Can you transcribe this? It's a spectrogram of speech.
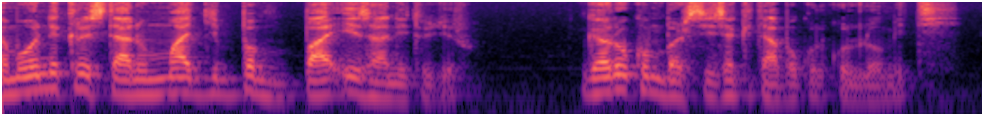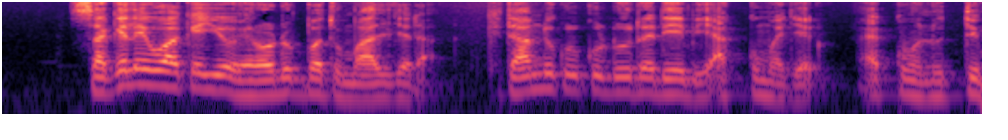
namoonni kiristaanummaa jibban baay'ee isaaniitu jiru. Garuu kun barsiisa kitaaba qulqulluu miti. Sagalee waaqayyoo yeroo dubbatu maal jedha? Kitaabni qulqulluu irra deebi'ee akkuma jedhu akkuma nutti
